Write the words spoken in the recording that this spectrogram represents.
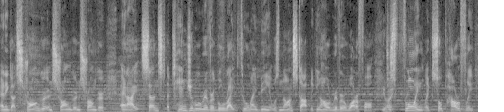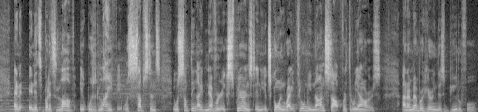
and it got stronger and stronger and stronger. And I sensed a tangible river go right through my being. It was nonstop, like you know how a river, a waterfall, You're just right. flowing like so powerfully. And and it's but it's love. It was life. It was substance. It was something I'd never experienced, and it's going right through me nonstop for three hours. And I remember hearing this beautiful,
